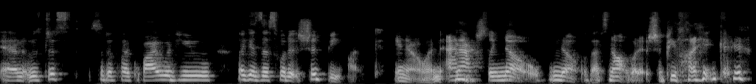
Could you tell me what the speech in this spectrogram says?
and it was just sort of like, why would you, like, is this what it should be like? You know, and, and mm. actually, no, no, that's not what it should be like.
